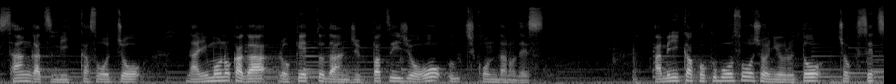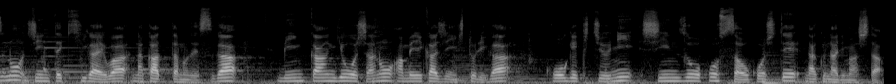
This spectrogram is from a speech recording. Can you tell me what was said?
3月3日早朝何者かがロケット弾10発以上を撃ち込んだのです。アメリカ国防総省によると直接の人的被害はなかったのですが民間業者のアメリカ人1人が攻撃中に心臓発作を起こして亡くなりました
